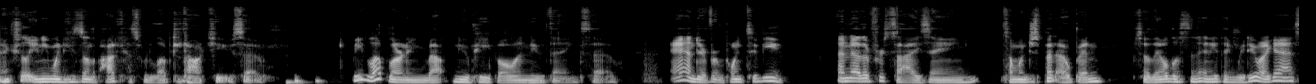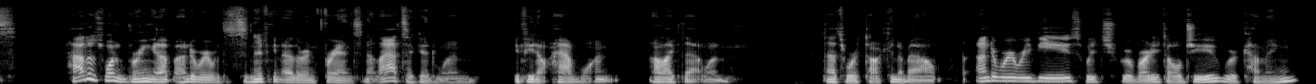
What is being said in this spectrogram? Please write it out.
Actually, anyone who's on the podcast would love to talk to you. So we love learning about new people and new things. So, and different points of view. Another for sizing. Someone just put open, so they'll listen to anything we do, I guess. How does one bring up underwear with a significant other and friends? Now that's a good one. If you don't have one, I like that one. That's worth talking about. Underwear reviews, which we've already told you were coming.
